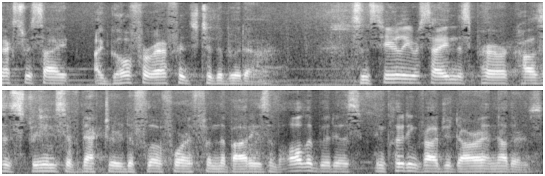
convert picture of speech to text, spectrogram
Next, recite, I go for refuge to the Buddha. Sincerely reciting this prayer causes streams of nectar to flow forth from the bodies of all the Buddhas, including Vajradhara and others.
